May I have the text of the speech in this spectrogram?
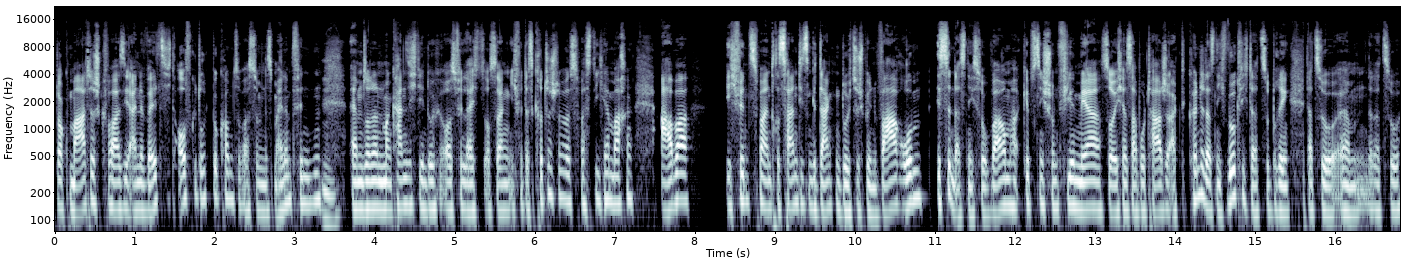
dogmatisch quasi eine Weltsicht aufgedrückt bekommt, so war zumindest mein Empfinden, mhm. ähm, sondern man kann sich den durchaus vielleicht auch sagen, ich finde das Kritische, was, was die hier machen, aber ich finde es mal interessant, diesen Gedanken durchzuspielen. Warum ist denn das nicht so? Warum gibt es nicht schon viel mehr solcher Sabotageakte? Könnte das nicht wirklich dazu bringen, dazu, ähm, dazu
